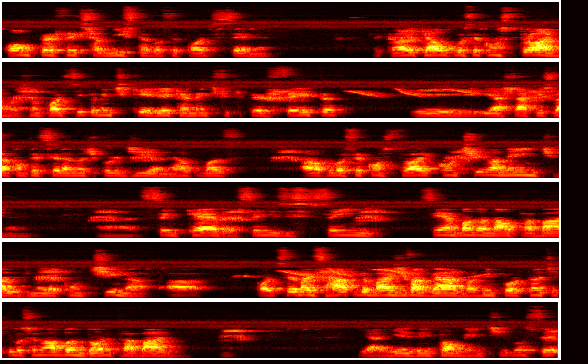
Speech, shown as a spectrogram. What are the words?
quão perfeccionista você pode ser, né? É claro que é algo que você constrói, né? você não pode simplesmente querer que a mente fique perfeita e, e achar que isso vai acontecer da noite por dia, né? Algo, algo que você constrói continuamente, né? Sem quebra, sem, sem, sem abandonar o trabalho de maneira contínua. Pode ser mais rápido, mais devagar, mas o importante é que você não abandone o trabalho. E aí, eventualmente, você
